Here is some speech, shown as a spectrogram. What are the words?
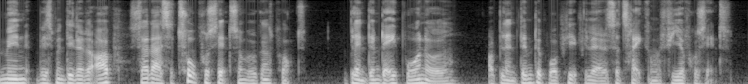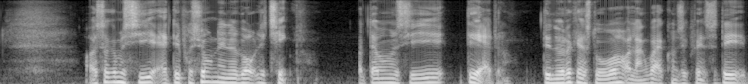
Men hvis man deler det op, så er der altså 2% som udgangspunkt blandt dem, der ikke bruger noget. Og blandt dem, der bruger p-piller, er det så 3,4%. Og så kan man sige, at depression er en alvorlig ting. Og der må man sige, det er det. det er noget, der kan have store og langvarige konsekvenser. Det,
